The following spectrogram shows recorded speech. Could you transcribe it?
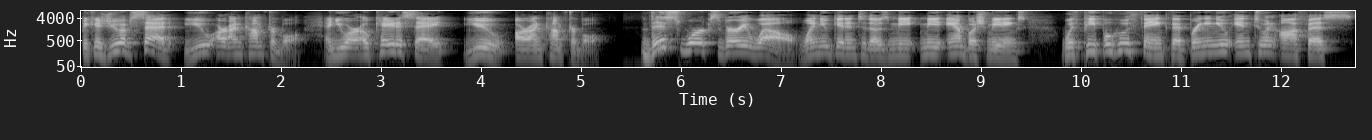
because you have said you are uncomfortable and you are okay to say you are uncomfortable. This works very well when you get into those meet, meet ambush meetings with people who think that bringing you into an office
